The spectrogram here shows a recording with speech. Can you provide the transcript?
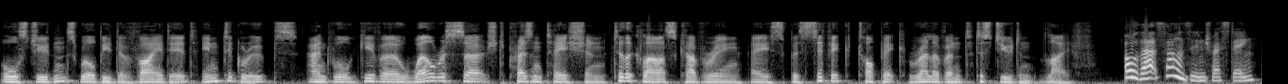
All students will be divided into groups and will give a well-researched presentation to the class covering a specific topic relevant to student life. Oh, that sounds interesting.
